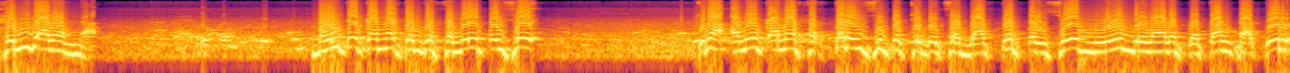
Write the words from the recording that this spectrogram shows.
ठेवीदारांना बहुतेकांना त्यांचे सगळे पैसे किंवा अनेकांना सत्तर ऐंशी टक्के पेक्षा जास्त पैसे मिळवून देणारे प्रशांत ठाकूर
